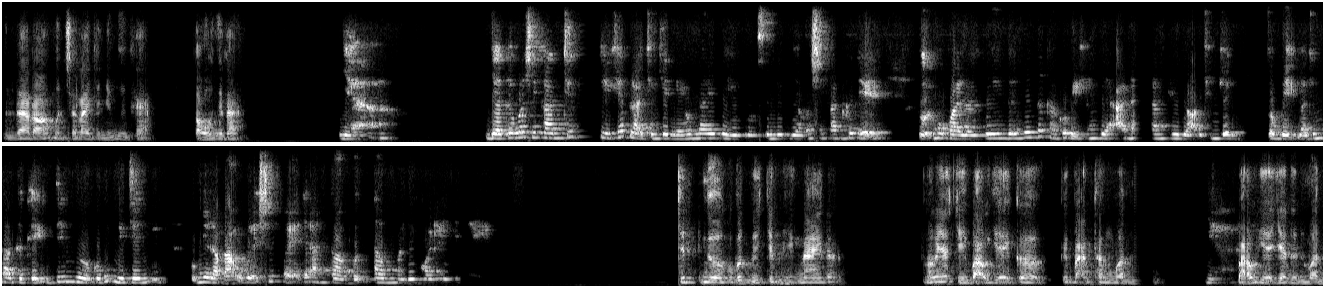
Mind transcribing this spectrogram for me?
mình ra đó mình sẽ lây cho những người khác, tội người ta. Dạ. Dạ thưa bác sĩ khanh, trước khi khép lại chương trình ngày hôm nay thì tôi xin được nhờ bác sĩ khanh có thể gửi một vài lời khuyên đến với tất cả quý vị khán giả đang theo dõi chương trình. Trong việc là chúng ta thực hiện tiêm ngừa covid 19 cũng như là bảo vệ sức khỏe để an toàn vững tâm và đi qua đây chích ngừa covid 19 hiện nay đó nó có giá trị bảo vệ cơ cái bản thân mình yeah. Dạ. bảo vệ gia đình mình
